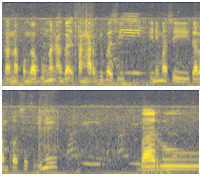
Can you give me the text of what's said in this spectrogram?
karena penggabungan agak sangar juga sih. Ini masih dalam proses. Ini baru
